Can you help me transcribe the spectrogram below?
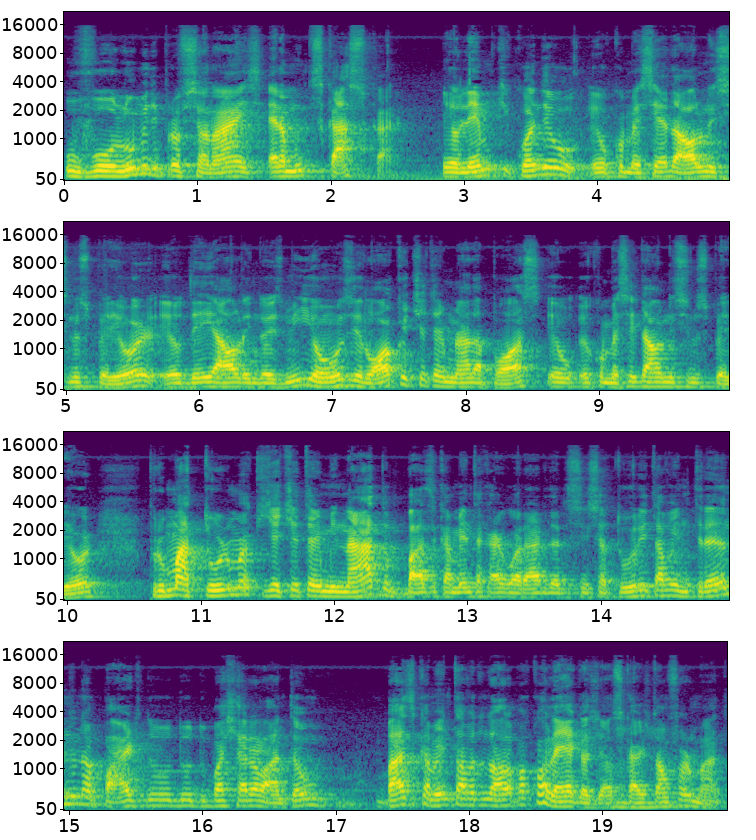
o volume de profissionais era muito escasso, cara. Eu lembro que quando eu, eu comecei a dar aula no ensino superior, eu dei aula em 2011, logo que eu tinha terminado a pós, eu, eu comecei a dar aula no ensino superior para uma turma que já tinha terminado basicamente a carga horária da licenciatura e estava entrando na parte do, do, do bacharelado. Então, basicamente, estava dando aula para colegas já, os caras já estavam formados.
